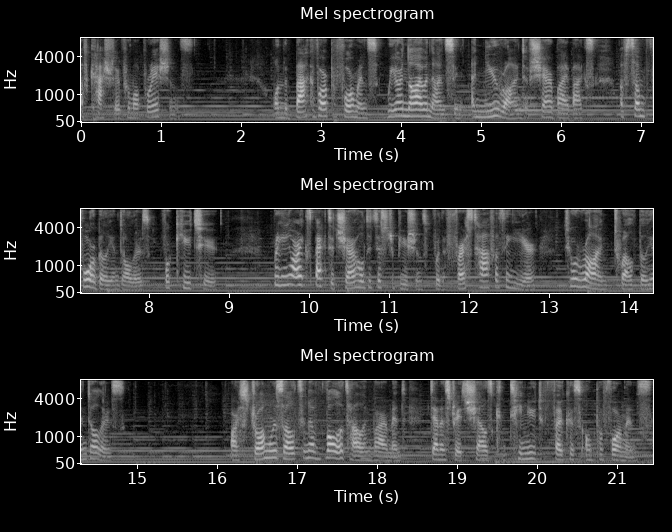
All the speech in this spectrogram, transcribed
of cash flow from operations. On the back of our performance, we are now announcing a new round of share buybacks of some $4 billion for Q2, bringing our expected shareholder distributions for the first half of the year to around $12 billion. Our strong results in a volatile environment demonstrates Shell's continued focus on performance,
